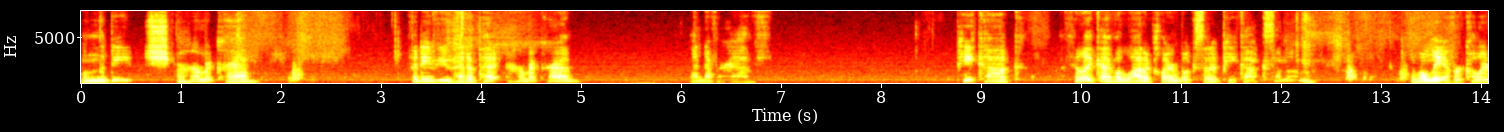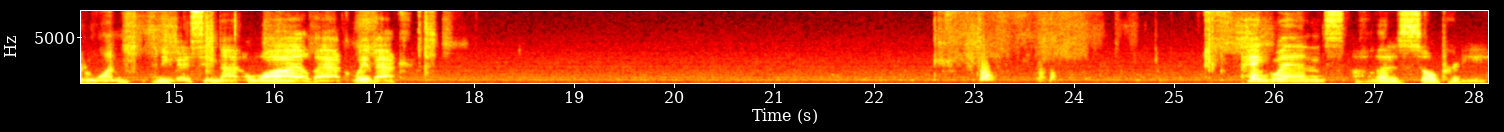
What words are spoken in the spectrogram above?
On the beach, a hermit crab. If any of you had a pet hermit crab, I never have. Peacock. I feel like I have a lot of coloring books that have peacocks in them. I've only ever colored one. And you guys seen that a while back, way back. penguins. Oh, that is so pretty.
